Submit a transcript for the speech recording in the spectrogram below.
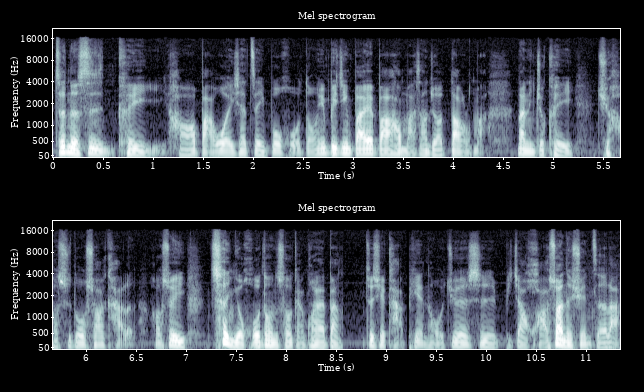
真的是可以好好把握一下这一波活动，因为毕竟八月八号马上就要到了嘛，那你就可以去好市多刷卡了。好，所以趁有活动的时候赶快来办这些卡片，我觉得是比较划算的选择啦。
